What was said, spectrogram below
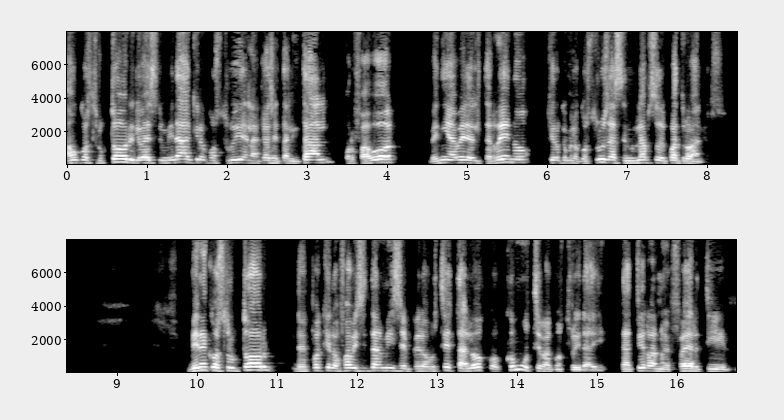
a un constructor y le voy a decir, mira, quiero construir en la calle tal y tal, por favor, venía a ver el terreno, quiero que me lo construyas en un lapso de cuatro años. Viene el constructor, después que lo fue a visitar, me dice, pero usted está loco, ¿cómo usted va a construir ahí? La tierra no es fértil.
